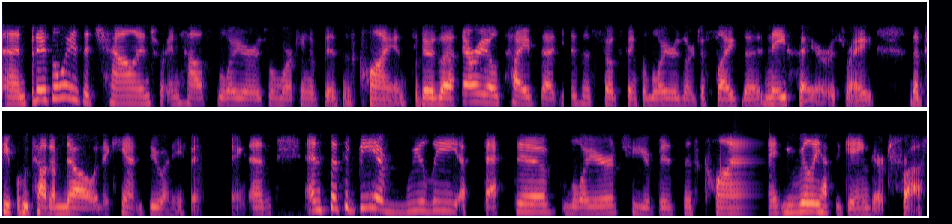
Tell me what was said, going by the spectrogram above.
and there's always a challenge for in-house lawyers when working with business clients. There's a stereotype that business folks think the lawyers are just like the naysayers, right? The people who tell them no and they can't do anything. And and so to be a really effective lawyer to your business client, you really have to gain their trust.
